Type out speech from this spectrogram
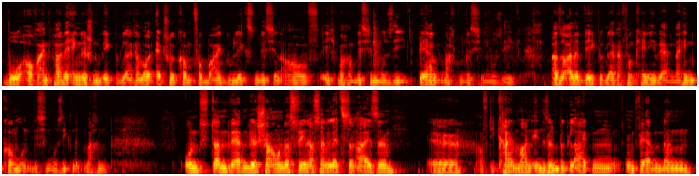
wo auch ein paar der englischen Wegbegleiter, Lloyd Atwell kommt vorbei, du legst ein bisschen auf, ich mache ein bisschen Musik, Bernd macht ein bisschen Musik. Also alle Wegbegleiter von Kenny werden da hinkommen und ein bisschen Musik mitmachen. Und dann werden wir schauen, dass wir ihn auf seine letzte Reise äh, auf die Kaiman-Inseln begleiten und werden dann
